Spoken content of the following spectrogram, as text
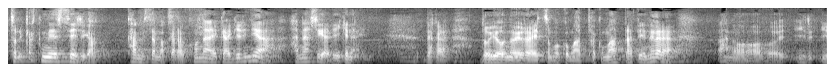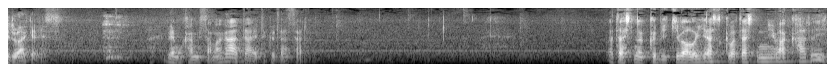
とにかくメッセージが神様から来ない限りには話ができない。だから土曜の夜はいつも困った困ったって言いながらあのいるいるわけです。でも神様が与えてくださる。私のくびきは追いやすく私には軽い。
